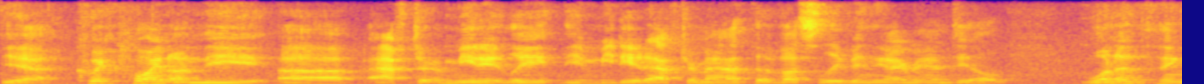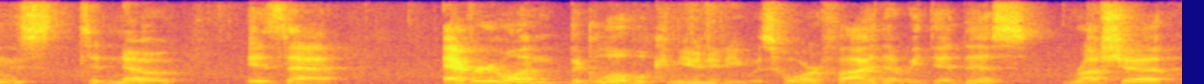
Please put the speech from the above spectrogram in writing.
Yeah, quick point on the uh, after immediately the immediate aftermath of us leaving the Iran deal. One of the things to note is that everyone, the global community, was horrified that we did this. Russia,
